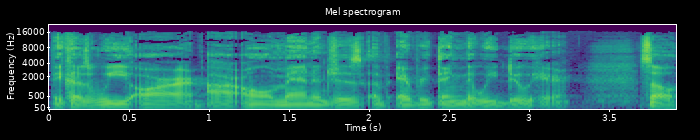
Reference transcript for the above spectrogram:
because we are our own managers of everything that we do here. So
